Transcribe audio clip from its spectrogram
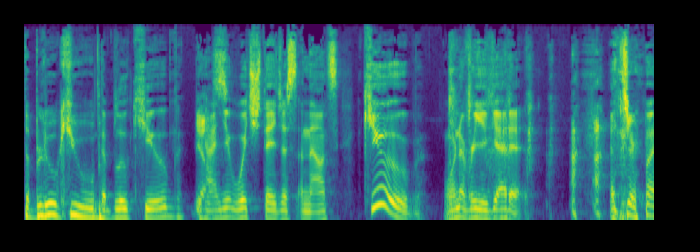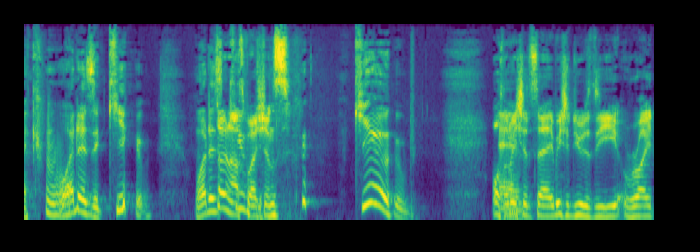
the blue cube. the blue cube behind Yes. you, which they just announce cube whenever you get it. and you're like, what is a cube? What is don't ask cube? questions. Cube. Also, we should say we should use the right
